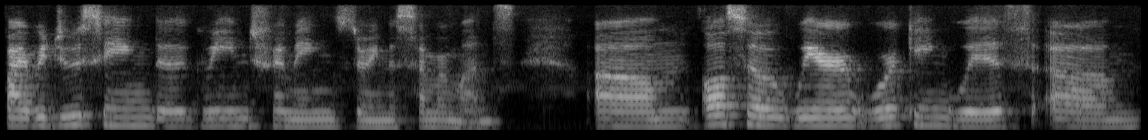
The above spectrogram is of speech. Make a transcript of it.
by reducing the green trimmings during the summer months. Um, also, we're working with um,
